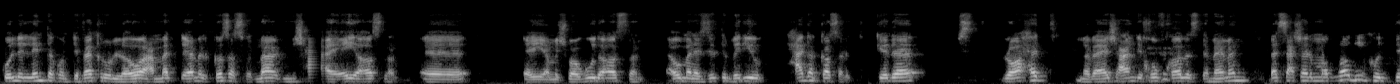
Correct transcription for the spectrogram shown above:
كل اللي انت كنت فاكره اللي هو عمال تعمل قصص في دماغك مش حقيقية أصلا آه هي مش موجودة أصلا. أول ما نزلت الفيديو حاجة اتكسرت كده راحت ما بقاش عندي خوف خالص تماما. بس عشان المرة دي كنت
